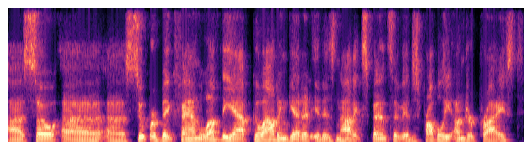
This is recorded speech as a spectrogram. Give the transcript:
Uh, so, uh, uh, super big fan. Love the app. Go out and get it. It is not expensive. It is probably underpriced.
